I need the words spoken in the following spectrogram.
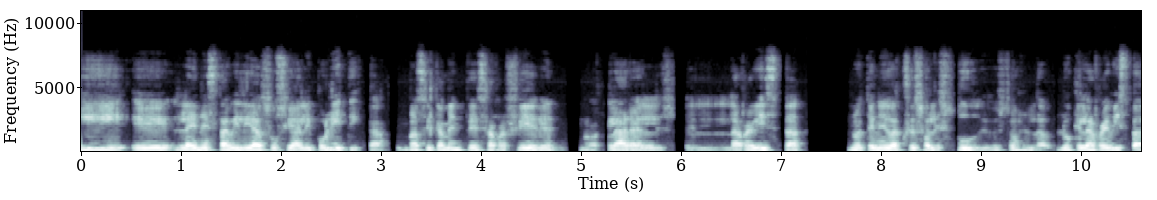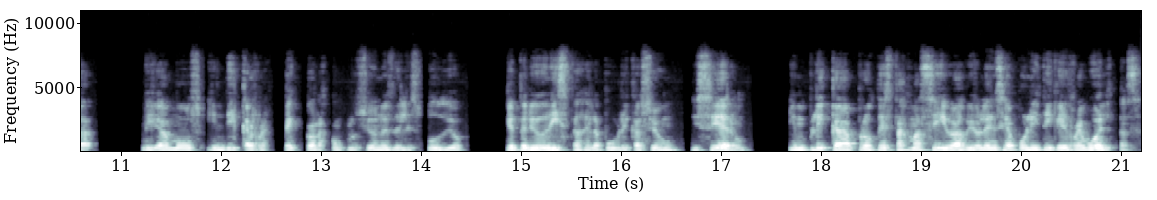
y eh, la inestabilidad social y política. Básicamente se refiere, lo aclara la revista, no he tenido acceso al estudio. Esto es lo que la revista digamos, indica respecto a las conclusiones del estudio que periodistas de la publicación hicieron. Implica protestas masivas, violencia política y revueltas.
